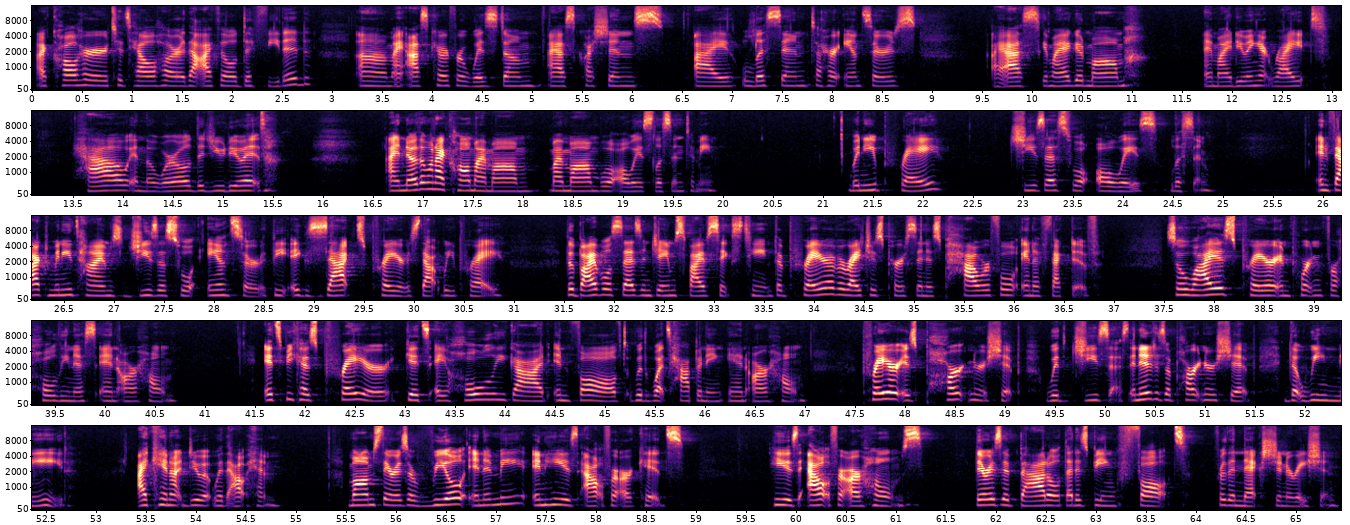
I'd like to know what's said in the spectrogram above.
I call her to tell her that I feel defeated. Um, I ask her for wisdom. I ask questions. I listen to her answers. I ask, Am I a good mom? Am I doing it right? How in the world did you do it? I know that when I call my mom, my mom will always listen to me. When you pray, Jesus will always listen. In fact, many times Jesus will answer the exact prayers that we pray. The Bible says in James 5:16, "The prayer of a righteous person is powerful and effective." So why is prayer important for holiness in our home? It's because prayer gets a holy God involved with what's happening in our home. Prayer is partnership with Jesus, and it is a partnership that we need. I cannot do it without him. Moms, there is a real enemy, and he is out for our kids. He is out for our homes. There is a battle that is being fought for the next generation,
